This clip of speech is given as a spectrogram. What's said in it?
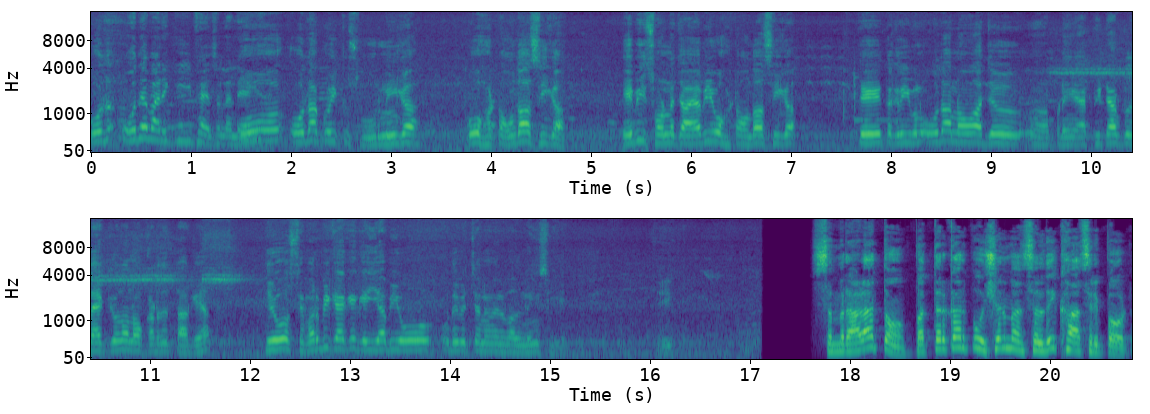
ਉਹਦਾ- ਉਹਦੇ ਬਾਰੇ ਕੀ ਫੈਸਲਾ ਲਿਆ ਉਹ ਉਹਦਾ ਕੋਈ ਕਸੂਰ ਨਹੀਂਗਾ ਉਹ ਹਟਾਉਂਦਾ ਸੀਗਾ। ਇਹ ਵੀ ਸੁਣਨ ਚ ਆਇਆ ਵੀ ਉਹ ਹਟਾਉਂਦਾ ਸੀਗਾ ਤੇ ਤਕਰੀਬਨ ਉਹਦਾ ਨਾਂ ਅੱਜ ਆਪਣੇ ਐਫੀਟੈਪਟ ਲੈ ਕੇ ਉਹਦਾ ਨਾਂ ਕੱਢ ਦਿੱਤਾ ਗਿਆ ਤੇ ਉਹ ਸਿਮਰ ਵੀ ਕਹਿ ਕੇ ਗਈ ਆ ਵੀ ਉਹ ਉਹਦੇ ਵਿੱਚ ਅਨਵੇਲੇਬਲ ਨਹੀਂ ਸੀਗੇ। ਸਮਰਾਲਾ ਤੋਂ ਪੱਤਰਕਾਰ ਭੂਸ਼ਣ ਬੰਸਲ ਦੀ ਖਾਸ ਰਿਪੋਰਟ।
